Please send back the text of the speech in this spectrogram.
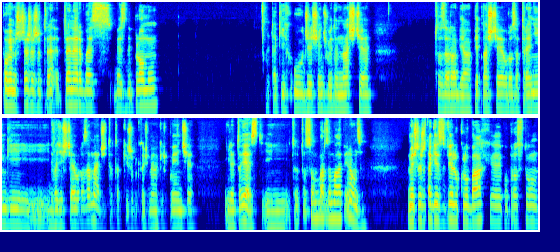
powiem szczerze, że tre, trener bez, bez dyplomu, takich U10, U11, to zarabia 15 euro za trening i, i 20 euro za mecz. To takie, żeby ktoś miał jakieś pojęcie, ile to jest. I to, to są bardzo małe pieniądze. Myślę, że tak jest w wielu klubach. y, Po prostu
